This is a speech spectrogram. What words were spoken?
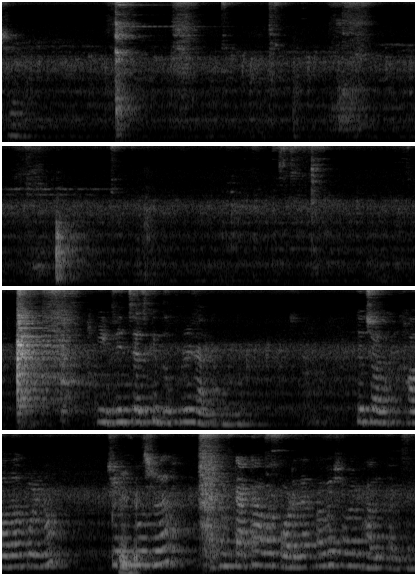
চলো। আজকে দুপুরে রান্না বান্না তো চলো খাওয়া দাওয়া করে নাও। চলো ঠিক আছে। বন্ধুরা এখন টাটা আবার পরে দেখা হবে। সবাই ভালো থাকবেন।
